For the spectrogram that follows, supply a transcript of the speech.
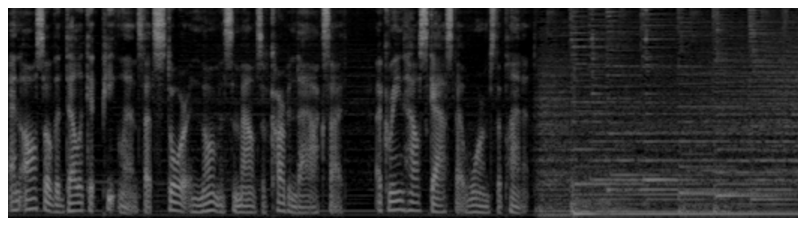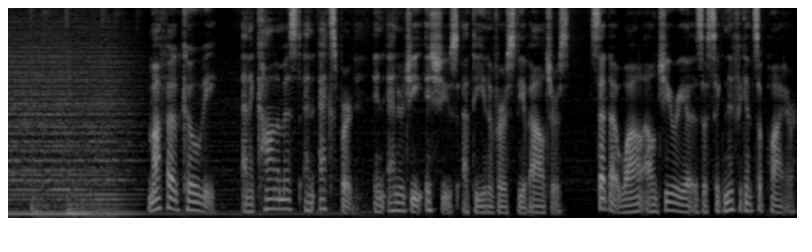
and also the delicate peatlands that store enormous amounts of carbon dioxide, a greenhouse gas that warms the planet. Mahfoud Kaoubi, an economist and expert in energy issues at the University of Algiers, said that while Algeria is a significant supplier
